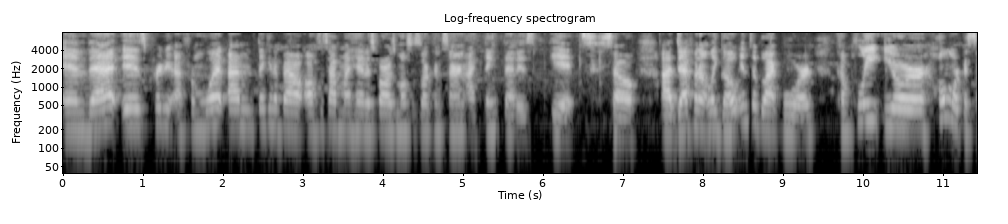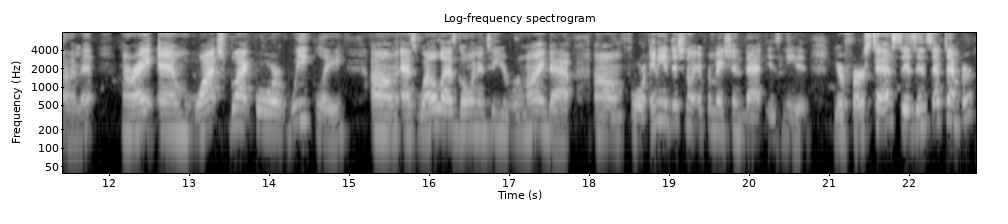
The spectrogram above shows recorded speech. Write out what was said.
and that is pretty, uh, from what I'm thinking about off the top of my head, as far as muscles are concerned, I think that is it. So uh, definitely go into Blackboard, complete your homework assignment, all right, and watch Blackboard weekly um, as well as going into your Remind app um, for any additional information that is needed. Your first test is in September.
